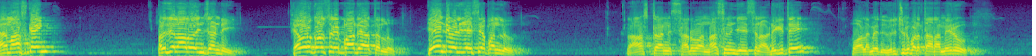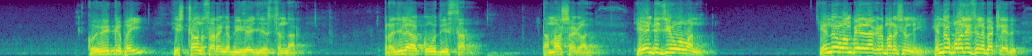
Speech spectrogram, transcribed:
ఐఎమ్ ఆస్కింగ్ ప్రజలు ఆలోచించండి. ఎవరి కోసం ఈ పాదయాత్రలు? ఏంటి వీళ్ళు చేసే పనులు? రాష్ట్రాన్ని సర్వనాశనం చేసిన అడిగితే వాళ్ళ మీద విరుచుకుపడతారా మీరు? కొవిక్కిపై ఇష్టానుసారంగా బిహేవ్ చేస్తున్నారు. ప్రజలే కోదీస్తారు కొవ్వు తీస్తారు. తమాషా కాదు. ఏంటి జీవో వన్? ఎందుకు పంపలేదు అక్కడ మనుషుల్ని? ఎందుకు పోలీసులు పెట్టలేదు?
